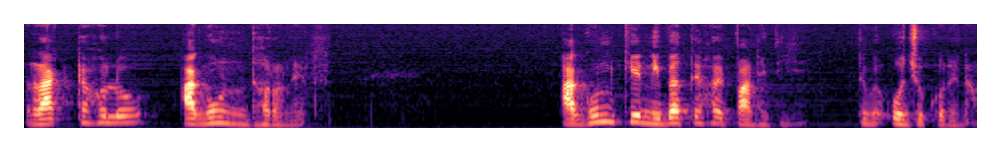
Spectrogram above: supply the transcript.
রাগটা হলো আগুন ধরনের। আগুনকে নিবাতে হয় পানি দিয়ে, তুমি অজু করে নাও।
